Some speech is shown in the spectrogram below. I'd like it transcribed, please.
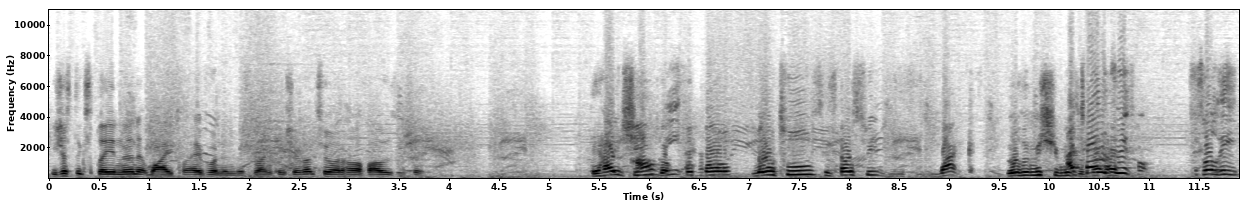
he's just explaining in it why he put everyone in this rank and shit. Like two and a half hours and shit. He sheep, How got football, no tools, his health sweep, whack. Over Mishima's I told you it's Sully,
